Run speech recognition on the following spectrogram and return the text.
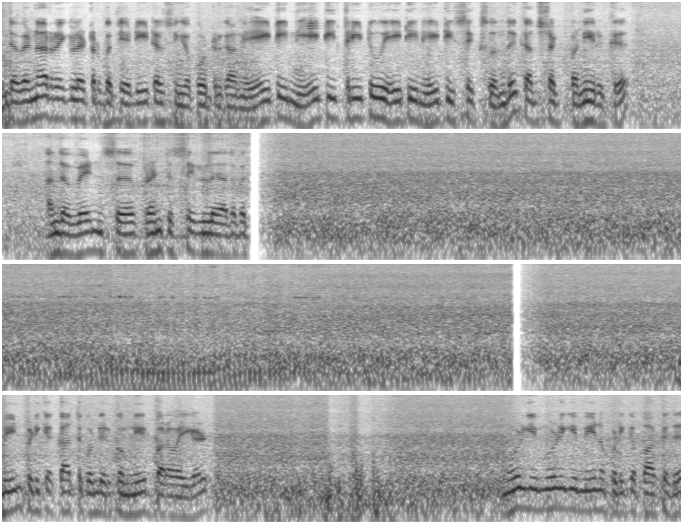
இந்த வெண்ணார் ரெகுலேட்டர் பற்றிய டீட்டெயில்ஸ் இங்கே போட்டிருக்காங்க. Eighteen eighty three to eighteen eighty six வந்து கன்ஸ்ட்ரக்ட் பண்ணியிருக்கு. அந்த வென்ஸு ஃப்ரண்ட் சில்லு அதை பற்றி மீன் பிடிக்க காத்து கொண்டிருக்கும் நீர் பறவைகள் மூழ்கி மூழ்கி மீனை பிடிக்க பார்க்குது.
